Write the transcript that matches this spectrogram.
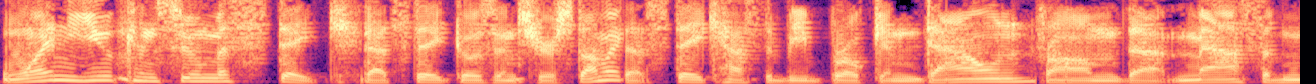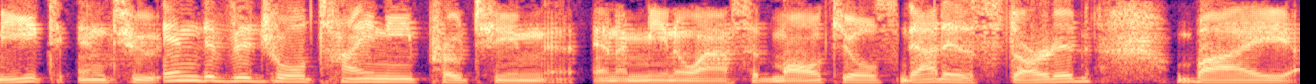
When you consume a steak, that steak goes into your stomach. That steak has to be broken down from that mass of meat into individual tiny protein and amino acid molecules. That is started by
